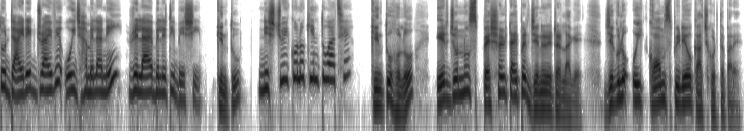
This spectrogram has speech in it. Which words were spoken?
তো ডাইরেক্ট ড্রাইভে ওই ঝামেলা নেই রিলায়াবিলিটি বেশি। কিন্তু? নিশ্চয়ই কোনো কিন্তু আছে? কিন্তু হলো এর জন্য স্পেশাল টাইপের জেনারেটর লাগে যেগুলো ওই কম স্পিডেও কাজ করতে পারে।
